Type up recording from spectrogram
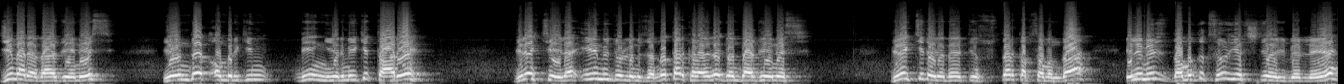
CİMER'e verdiğiniz 24-11-2022 tarih dilekçeyle il müdürlüğümüze noter kanalıyla gönderdiğiniz dilekçeyle belirttiğiniz hususlar kapsamında ilimiz Damızlık Sığır Yetiştiği Birliği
